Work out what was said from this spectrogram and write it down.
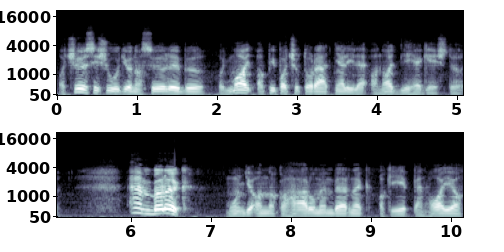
a csősz is úgy jön a szőlőből, hogy majd a pipacsutorát nyeli le a nagy lihegéstől. Emberök! mondja annak a három embernek, aki éppen hallja,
